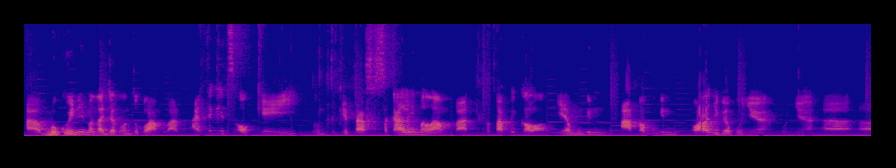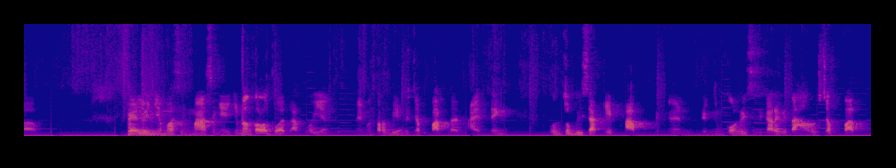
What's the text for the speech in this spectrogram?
Uh, buku ini mengajak untuk lambat. I think it's okay untuk kita sesekali melambat, tetapi kalau ya mungkin atau mungkin orang juga punya punya uh, uh, value-nya masing-masing ya. Cuma kalau buat aku yang memang terbiasa cepat dan I think untuk bisa keep up dengan dengan kondisi sekarang kita harus cepat.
